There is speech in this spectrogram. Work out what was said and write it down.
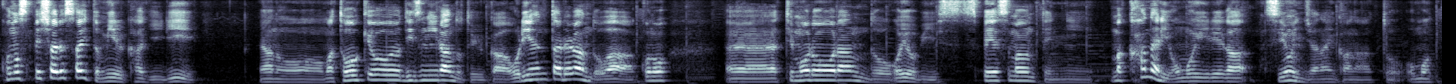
このスペシャルサイト見る限りあのまあ、東京ディズニーランドというかオリエンタルランドはこの、えー、ティモローランドおよびスペースマウンテンに、まあ、かなり思い入れが強いんじゃないかなと思っ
